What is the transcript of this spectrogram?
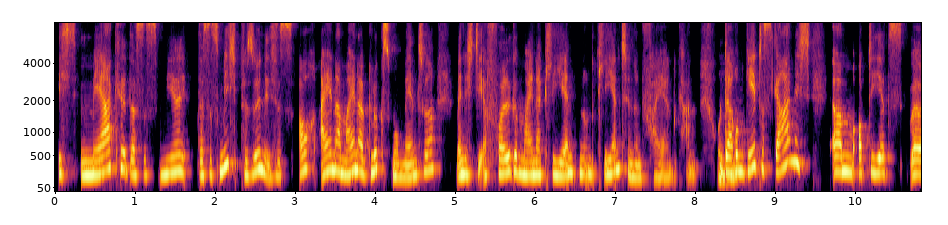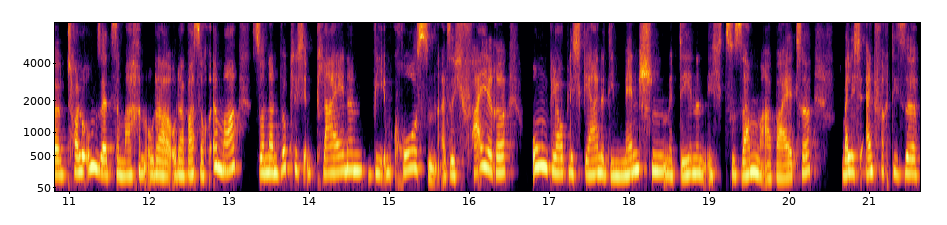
ich merke, dass es mir, dass es mich persönlich ist auch einer meiner Glücksmomente, wenn ich die Erfolge meiner Klienten und Klientinnen feiern kann. Und mhm. darum geht es gar nicht, ähm, ob die jetzt äh, tolle Umsätze machen oder, oder was auch immer, sondern wirklich im Kleinen wie im Großen. Also ich feiere unglaublich gerne die Menschen, mit denen ich zusammenarbeite, weil ich einfach diese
